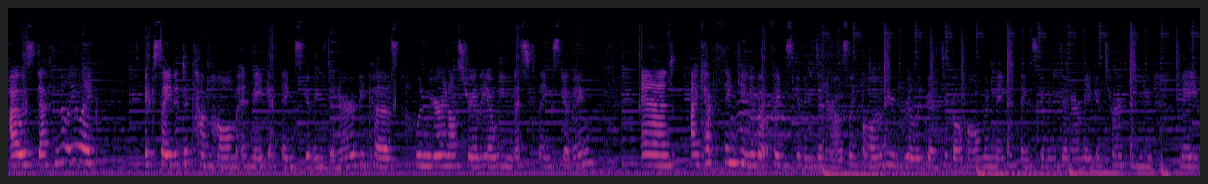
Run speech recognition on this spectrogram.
I was definitely like excited to come home and make a Thanksgiving dinner because when we were in Australia, we missed Thanksgiving. And I kept thinking about Thanksgiving dinner. I was like, oh, it would be really good to go home and make a Thanksgiving dinner, make a turkey, make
